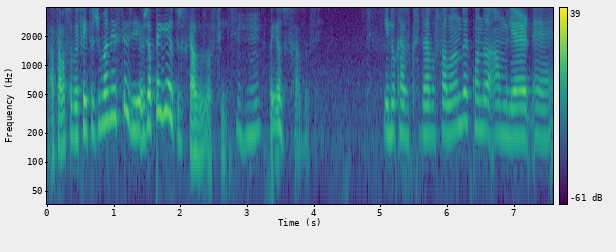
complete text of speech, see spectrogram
Ela estava sob efeito de uma anestesia. Eu já peguei outros casos assim. Uhum. Peguei outros casos assim. E no caso que você estava falando é quando a mulher é,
